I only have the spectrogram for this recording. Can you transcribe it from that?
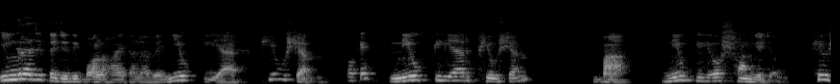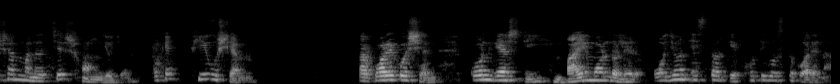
ইংরেজিতে যদি বলা হয়, তাহলে হবে nuclear fusion. Okay? Nuclear fusion বা নিউক্লিয় সংযোজন। ফিউশন মানে হচ্ছে সংযোজন। ওকে? ফিউশন। তারপরে কোশ্চেন কোন গ্যাসটি বায়ুমণ্ডলের ওজন স্তরকে ক্ষতিগ্রস্ত করে না?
